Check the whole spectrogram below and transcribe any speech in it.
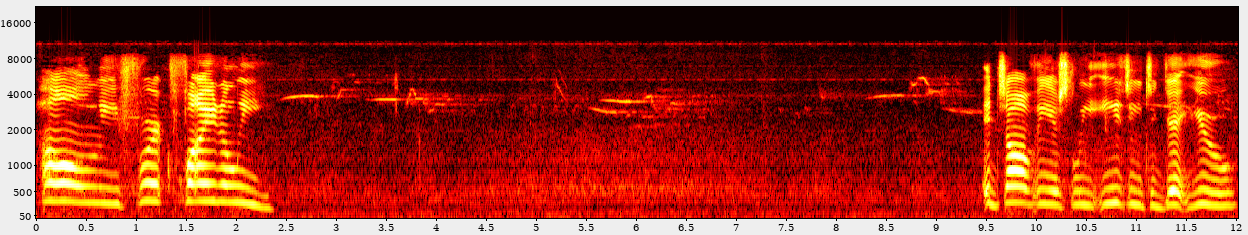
Holy frick, finally. It's obviously easy to get you.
